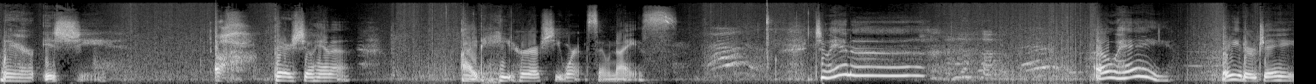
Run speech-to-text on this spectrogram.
Where is she? Ugh, there's Johanna. I'd hate her if she weren't so nice. Johanna! Oh, hey. Later, Jay.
